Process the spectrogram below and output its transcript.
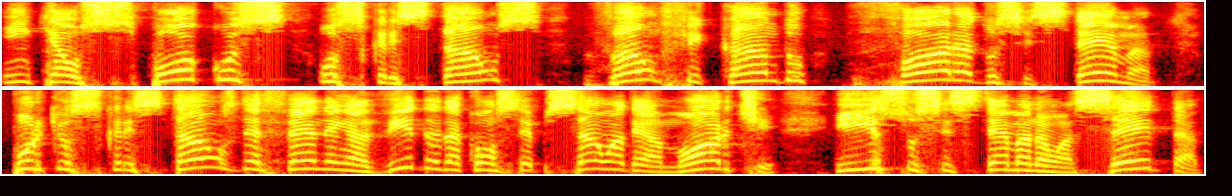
em que aos poucos os cristãos vão ficando fora do sistema, porque os cristãos defendem a vida da concepção até a morte, e isso o sistema não aceita,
